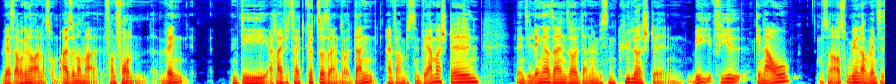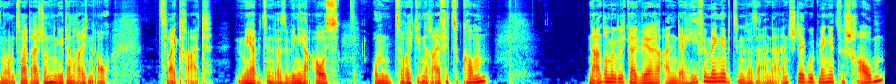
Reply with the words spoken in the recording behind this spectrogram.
wäre es aber genau andersrum. Also nochmal von vorn. Wenn die Reifezeit kürzer sein soll, dann einfach ein bisschen wärmer stellen. Wenn sie länger sein soll, dann ein bisschen kühler stellen. Wie viel genau muss man ausprobieren, aber wenn es jetzt nur um zwei, drei Stunden geht, dann reichen auch zwei Grad mehr bzw. weniger aus, um zur richtigen Reife zu kommen. Eine andere Möglichkeit wäre, an der Hefemenge bzw. an der Anstellgutmenge zu schrauben.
